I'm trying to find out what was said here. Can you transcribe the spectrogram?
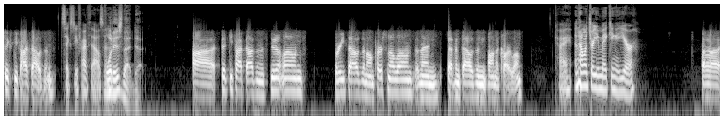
Sixty-five thousand. Sixty-five thousand. What is that debt? Uh, fifty-five thousand in student loans, three thousand on personal loans, and then seven thousand on a car loan. Okay. And how much are you making a year? Uh,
